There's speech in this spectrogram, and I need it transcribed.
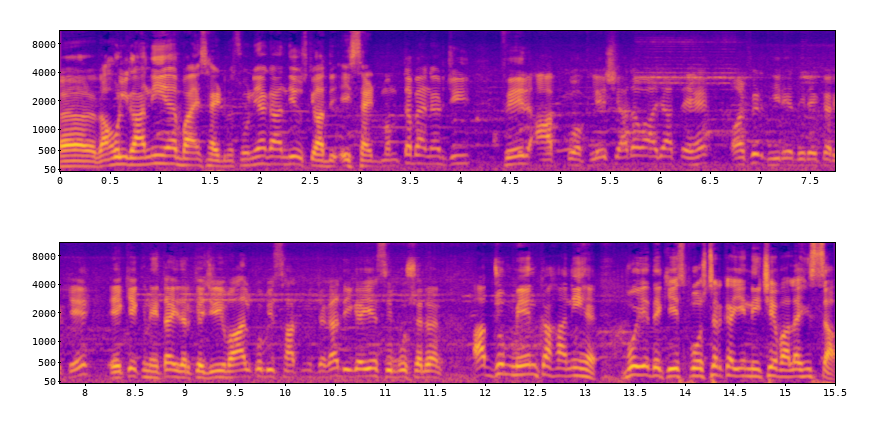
राहुल गांधी है, बाएँ साइड में सोनिया गांधी, उसके बाद इस साइड ममता बनर्जी, फिर आपको अखिलेश यादव आ जाते हैं और फिर धीरे धीरे करके एक एक नेता इधर केजरीवाल को भी साथ में जगह दी गई है, शिबू शरण। अब जो मेन कहानी है, वो ये देखिए, इस पोस्टर का ये नीचे वाला हिस्सा,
